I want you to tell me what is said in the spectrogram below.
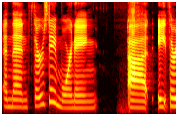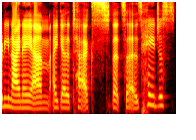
And then Thursday morning at 8:39 a.m., I get a text that says, "Hey, just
